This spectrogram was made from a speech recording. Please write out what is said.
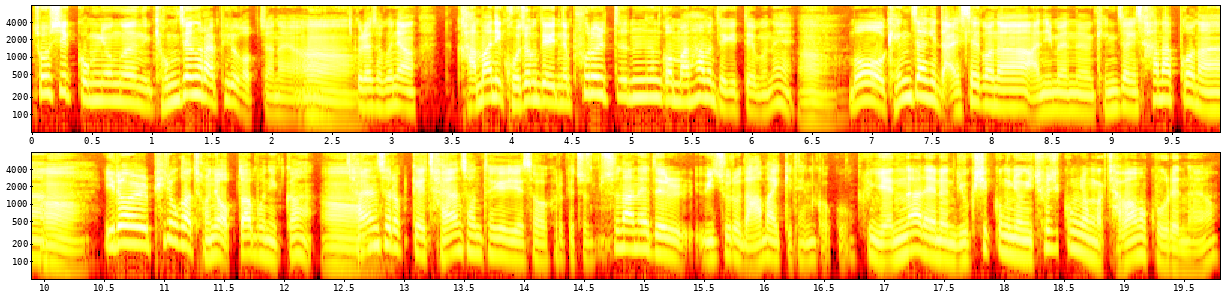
초식 공룡은 경쟁을 할 필요가 없잖아요. 어. 그래서 그냥 가만히 고정되어 있는 풀을 뜯는 것만 하면 되기 때문에 어. 뭐 굉장히 날쌔거나 아니면은 굉장히 사납거나 어. 이럴 필요가 전혀 없다 보니까 어. 자연스럽게 자연 선택에 의해서 그렇게 좀 순한 애들 위주로 남아 있게 되는 거고. 그럼 옛날에는 육식 공룡이 초식 공룡 막 잡아먹고 그랬나요?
